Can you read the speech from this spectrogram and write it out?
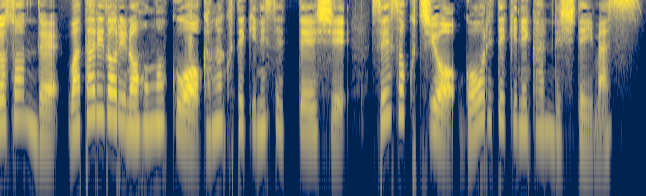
著村で渡り鳥の保護区を科学的に設定し、生息地を合理的に管理しています。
